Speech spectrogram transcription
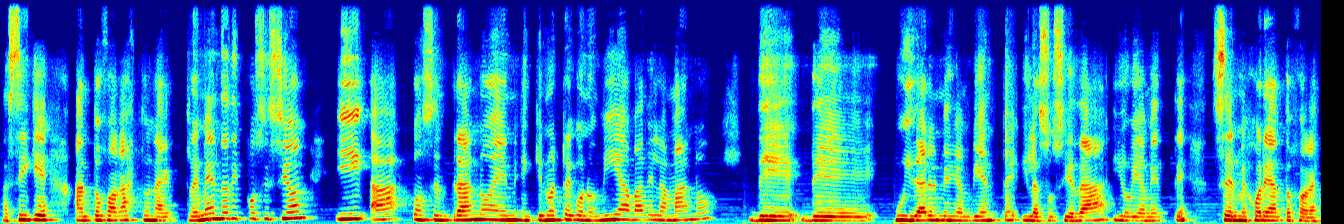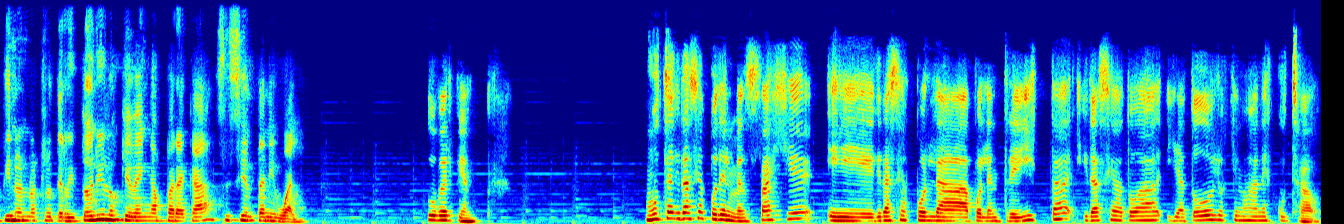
Así que Antofagasta una tremenda disposición y a concentrarnos en, que nuestra economía va de la mano de, cuidar el medio ambiente y la sociedad y obviamente ser mejores antofagastinos en nuestro territorio y los que vengan para acá se sientan igual. Súper bien. Muchas gracias por el mensaje, eh, gracias por la, por la entrevista y gracias a todas y a todos los que nos han escuchado.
